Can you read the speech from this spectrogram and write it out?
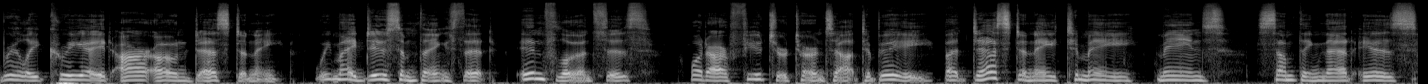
really create our own destiny. We may do some things that influences what our future turns out to be, but destiny to me means something that is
